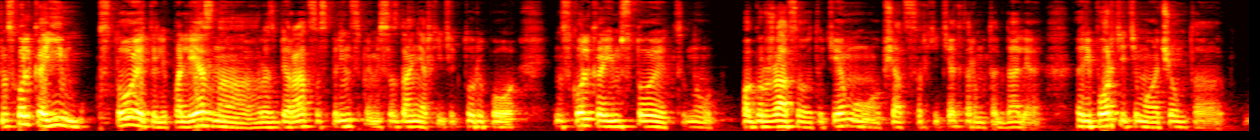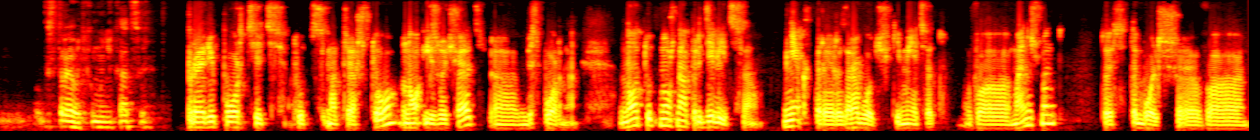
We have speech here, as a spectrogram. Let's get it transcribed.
насколько им стоит или полезно разбираться с принципами создания архитектуры ПО, насколько им стоит, ну, погружаться в эту тему, общаться с архитектором и так далее, репортить ему о чем-то, выстраивать коммуникации прорепортить тут смотря что, но изучать э, бесспорно. Но тут нужно определиться. Некоторые разработчики метят в менеджмент, то есть это больше в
